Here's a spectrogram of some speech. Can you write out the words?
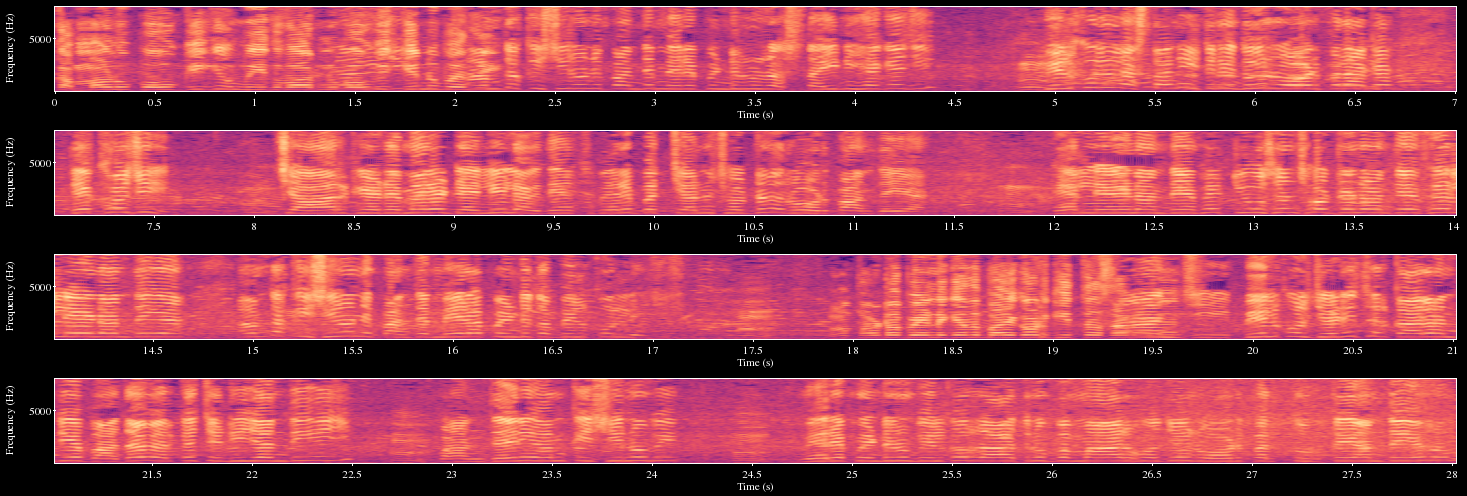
ਕੰਮਾਂ ਨੂੰ ਪਊਗੀ ਕਿ ਉਮੀਦਵਾਰ ਨੂੰ ਪਊਗੀ? ਕਿਹਨੂੰ ਹਮ ਪੈਂਦੀ ਤਾਂ ਕਿਸੇ ਨੂੰ ਨਹੀਂ ਪਾਉਂਦੇ ਮੇਰੇ ਪਿੰਡ ਨੂੰ ਰਸਤਾ ਹੀ ਨਹੀਂ ਹੈਗਾ ਜੀ। ਬਿਲਕੁਲ ਹੀ ਰਸਤਾ ਨਹੀਂ ਇਤਨੀ ਦੂਰ ਰੋਡ ਪਰ ਆ ਕੇ। ਦੇਖੋ ਜੀ ਚਾਰ ਗੇੜੇ ਮੇਰੇ ਡੇਲੀ ਲੱਗਦੇ ਆ। ਸਵੇਰੇ ਬੱਚਿਆਂ ਨੂੰ ਛੱਡਣ ਰੋਡ ਪਾਉਂਦੇ ਆ। ਫਿਰ ਲੈਣ ਆਉਂਦੇ ਆ ਫਿਰ ਟਿਊਸ਼ਨ ਛੱਡਣ ਆਉਂਦੇ ਆ ਫਿਰ ਲੈਣ ਆਉਂਦੇ ਆ। ਹਮ ਤਾਂ ਕਿਸੇ ਨੂੰ ਨਹੀਂ ਪਾਉਂਦੇ। ਮੇਰਾ ਪਿੰਡ ਤਾਂ ਬਿਲਕੁਲ ਨਹੀਂ ਜੀ। ਹੁਣ ਤੁਹਾਡਾ ਪਿੰਡ ਕਹਿੰਦਾ ਬਾਈਕਾਟ ਕੀਤਾ ਸਾਰਾ ਹਾਂਜੀ ਬਿਲਕੁਲ। ਜਿਹੜੀ ਸਰਕਾਰ ਆਉਂਦੀ ਹੈ ਵਾਅਦਾ ਕਰਕੇ ਚਲੀ ਜਾਂਦੀ ਹੈ ਜੀ। ਪਾਉਂਦੇ ਨਹੀਂ ਹਮ ਕਿਸੇ ਨੂੰ ਵੀ। ਮੇਰੇ ਪਿੰਡ ਨੂੰ ਬਿਲਕੁਲ ਰਾਤ ਨੂੰ ਬਿਮਾਰ ਹੋ ਜਾਏ ਰੋਡ ਪਰ ਤੁਰਤੇ ਆਉਂਦੇ ਆ ਹਮ।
